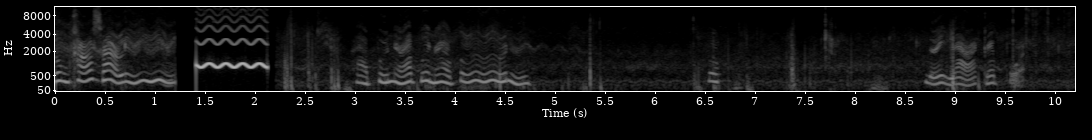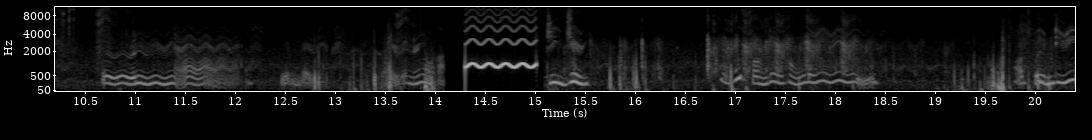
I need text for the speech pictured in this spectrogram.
สงขาสาลีหาปืนหาปืนหาปืน เลยอยาแก้ปวดปืนปืนเลยปืนนี่จริงจริงของดีของดีเอาปืนที่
